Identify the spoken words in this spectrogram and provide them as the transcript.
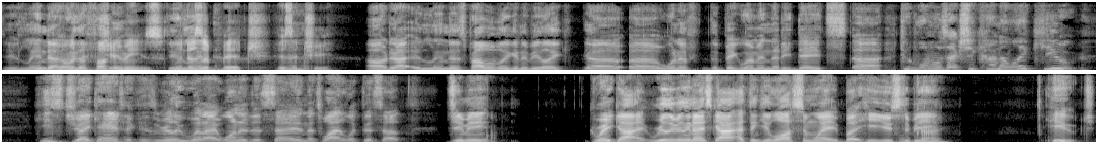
Dude, Linda, who Going the to fuck? is- Jimmy's. Dude, Linda's a bitch, isn't she? Oh, dude, I, Linda's probably gonna be like uh, uh, one of the big women that he dates. Uh, dude, one was actually kind of like cute. He's gigantic, is really what I wanted to say, and that's why I looked this up. Jimmy, great guy, really, really nice guy. I think he lost some weight, but he used to be huge.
